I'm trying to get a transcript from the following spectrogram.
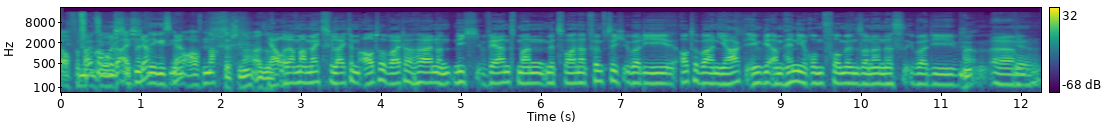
auch für meinen Sohn geeignet, ja? lege ich es ja. ihm auch auf den Nachttisch. Ne? Also ja, oder man möchte es vielleicht im Auto weiterhören und nicht während man mit 250 über die Autobahn jagt, irgendwie am Handy rumfummeln, sondern das über die ja. ähm,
